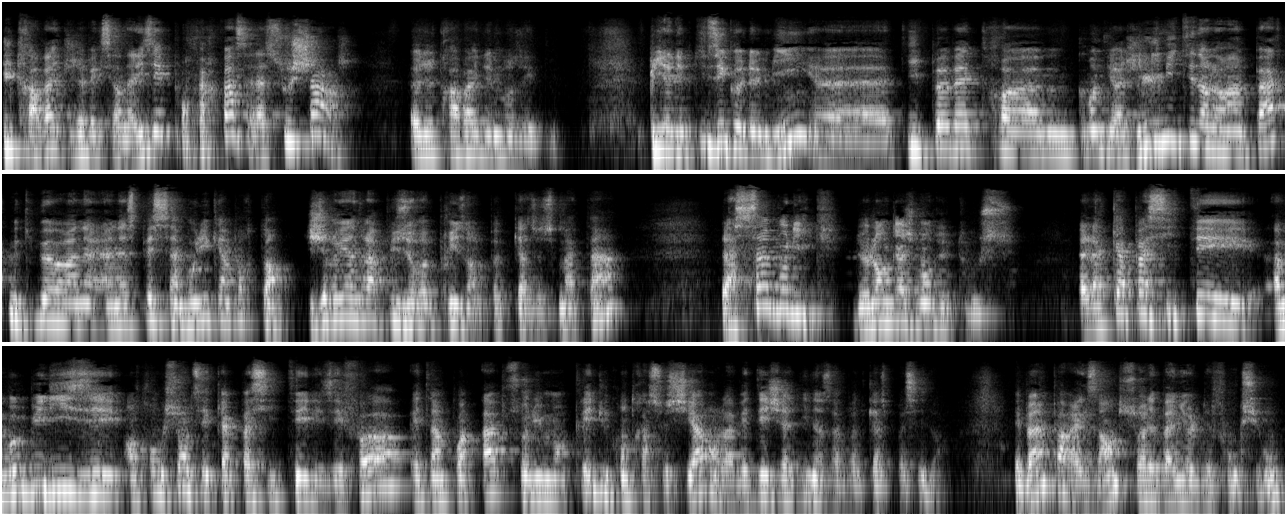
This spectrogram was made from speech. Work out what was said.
du travail que j'avais externalisé pour faire face à la sous-charge euh, de travail de nos équipes. Puis il y a des petites économies euh, qui peuvent être, euh, comment dirais-je, limitées dans leur impact, mais qui peuvent avoir un, aspect symbolique important. J'y reviendrai à plusieurs reprises dans le podcast de ce matin. La symbolique de l'engagement de tous, la capacité à mobiliser en fonction de ses capacités les efforts est un point absolument clé du contrat social. On l'avait déjà dit dans un podcast précédent. Eh ben, par exemple, sur les bagnoles de fonction,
